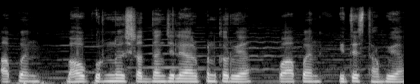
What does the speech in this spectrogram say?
आपण भावपूर्ण श्रद्धांजली अर्पण करूया व आपण इथेच थांबूया.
